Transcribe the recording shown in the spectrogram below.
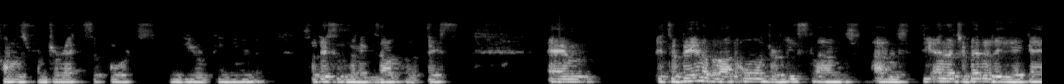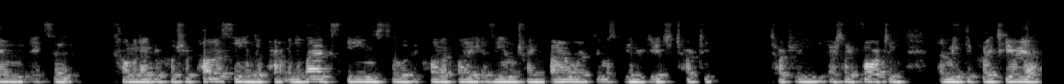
comes from direct supports from the European Union. So this is an example of this. Um, it's available on owned or leased land, and the eligibility again, it's a common agriculture policy and Department of Ag schemes. So they qualify as a young trained farmer, they must be under the age of 30, 30 or sorry 40 and meet the criteria.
